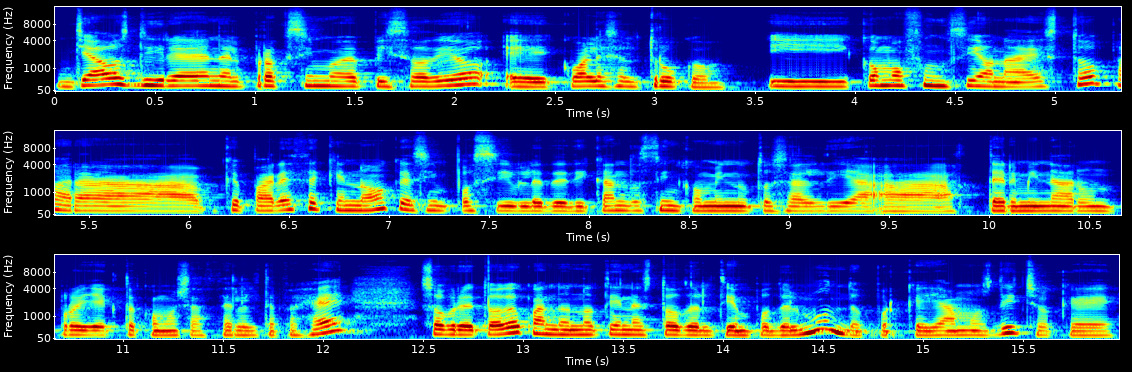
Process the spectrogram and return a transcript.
ya os diré en el próximo episodio eh, cuál es el truco y cómo funciona esto para que parece que no, que es imposible dedicando cinco minutos al día a terminar un proyecto como es hacer el TFG, sobre todo cuando no tienes todo el tiempo del mundo, porque ya hemos dicho que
